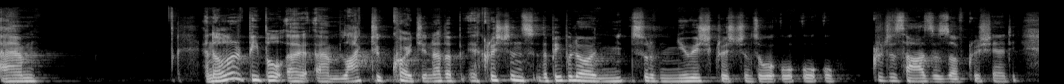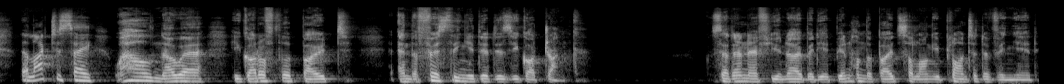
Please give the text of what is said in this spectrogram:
Um, and a lot of people uh, um, like to quote, you know, the Christians, the people who are sort of newish Christians or, or, or, or criticizers of Christianity, they like to say, well, Noah, he got off the boat and the first thing he did is he got drunk. So I don't know if you know, but he had been on the boat so long, he planted a vineyard,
